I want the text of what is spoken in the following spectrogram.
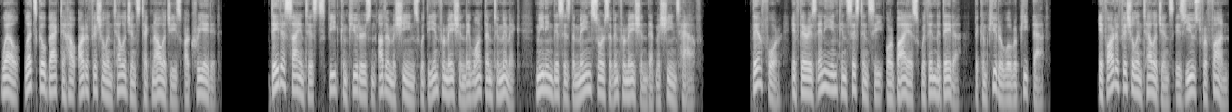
Well, let's go back to how artificial intelligence technologies are created. Data scientists feed computers and other machines with the information they want them to mimic, meaning this is the main source of information that machines have. Therefore, if there is any inconsistency or bias within the data, the computer will repeat that. If artificial intelligence is used for fun,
